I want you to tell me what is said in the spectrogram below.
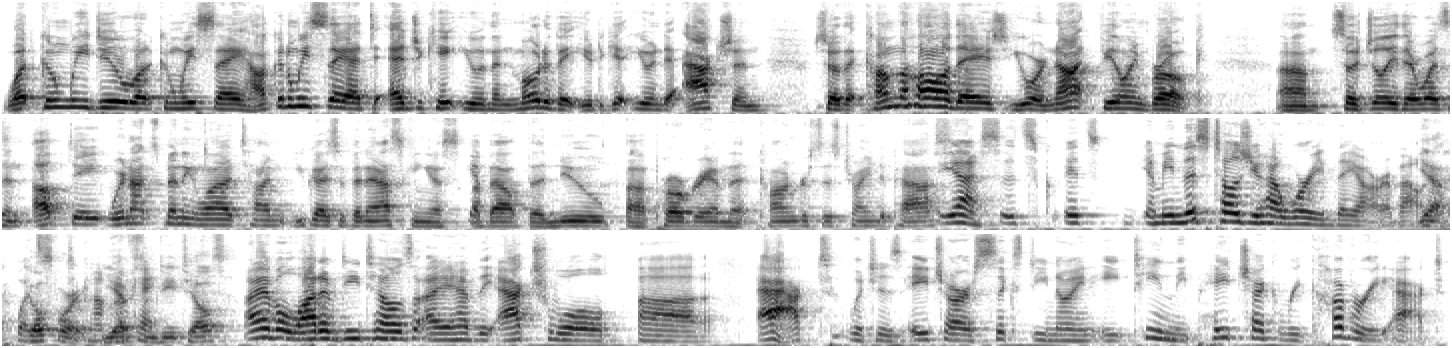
What can we do? What can we say? How can we say it to educate you and then motivate you to get you into action so that come the holidays, you are not feeling broke? Um, so, Julie, there was an update. We're not spending a lot of time. You guys have been asking us yep. about the new uh, program that Congress is trying to pass. Yes, it's it's. I mean, this tells you how worried they are about. Yeah, what's go for to it. Come. You have okay. some details. I have a lot of details. I have the actual uh, act, which is HR sixty nine eighteen, the Paycheck Recovery Act.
